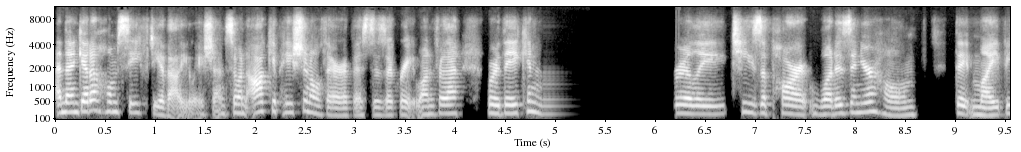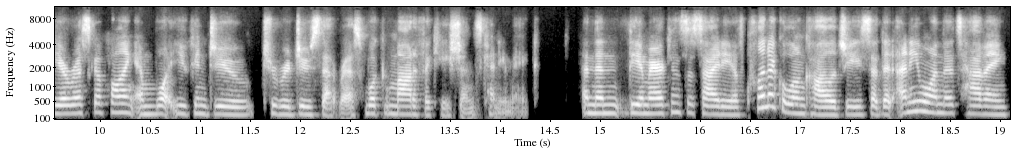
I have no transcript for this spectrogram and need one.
and then get a home safety evaluation. So, an occupational therapist is a great one for that, where they can really tease apart what is in your home that might be a risk of falling and what you can do to reduce that risk. What modifications can you make? And then the American Society of Clinical Oncology said that anyone that's having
